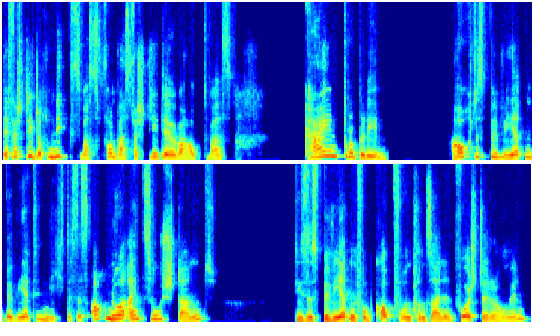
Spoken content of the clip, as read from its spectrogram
der versteht doch nichts, was, von was versteht er überhaupt was? Kein Problem. Auch das Bewerten bewerte nicht. Das ist auch nur ein Zustand. Dieses Bewerten vom Kopf und von seinen Vorstellungen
